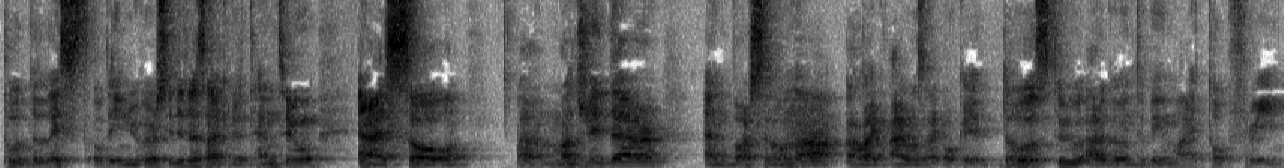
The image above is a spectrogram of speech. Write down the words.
put the list of the universities I could attend to, and I saw uh, Madrid there and Barcelona, I, like I was like, okay, those two are going to be my top three.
